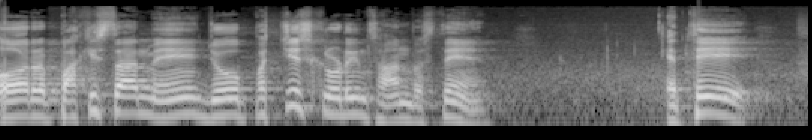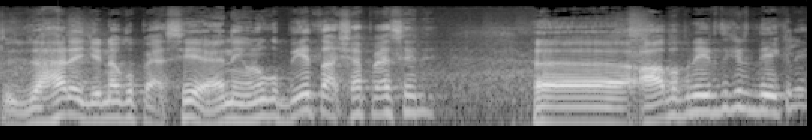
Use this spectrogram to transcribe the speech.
और पाकिस्तान में जो 25 करोड़ इंसान बसते हैं ਇੱਥੇ ਜ਼ਾਹਰ है जिन्हों को पैसे है नहीं उन्होंने को बेताशा पैसे ने आप अपने इर्द गिर्द देख लें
